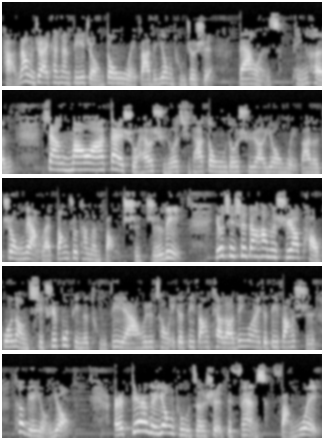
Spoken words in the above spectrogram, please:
好，那我们就来看看第一种动物尾巴的用途，就是 balance 平衡。像猫啊、袋鼠，还有许多其他动物都需要用尾巴的重量来帮助它们保持直立，尤其是当它们需要跑过那种崎岖不平的土地啊，或是从一个地方跳到另外一个地方时，特别有用。而第二个用途则是 defense 防卫，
